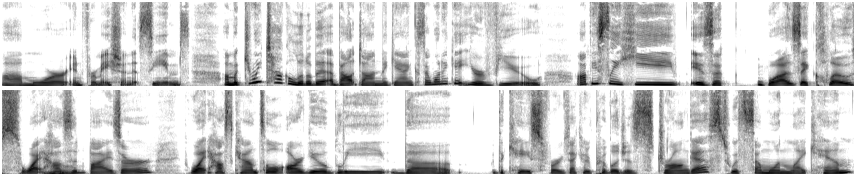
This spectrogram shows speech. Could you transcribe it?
uh, more information, it seems. Um, but can we talk a little bit about Don McGahn? Because I want to get your view. Obviously, he is a was a close White House mm-hmm. advisor, White House counsel, arguably the the case for executive privilege is strongest with someone like him.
